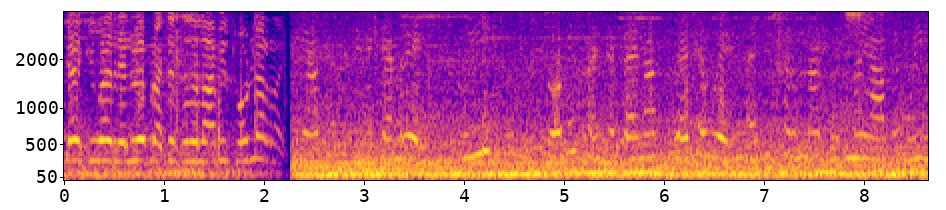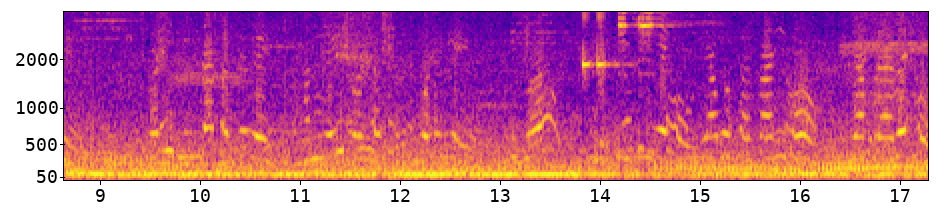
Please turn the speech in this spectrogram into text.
त्याशिवाय रेल्वे प्रशासनाला आम्ही सोडणार नाही. यहाँ सीसीटीवी कैमरे पुलिस 24 घंटे तैनात रहते हुए ऐसी शर्मनाक घटना यहाँ पे हुई है। इसकी बड़ी निंदा करते हुए हम यही प्रशासन से बोलेंगे कि जो इसमें ये हो या वो सरकारी हो या प्राइवेट हो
